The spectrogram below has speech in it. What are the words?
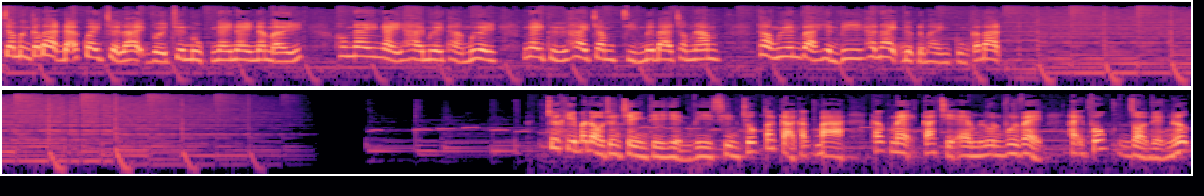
Chào mừng các bạn đã quay trở lại với chuyên mục Ngày này năm ấy. Hôm nay ngày 20 tháng 10, ngày thứ 293 trong năm, Thảo Nguyên và Hiển Vi hân hạnh được đồng hành cùng các bạn. Trước khi bắt đầu chương trình thì Hiển Vi xin chúc tất cả các bà, các mẹ, các chị em luôn vui vẻ, hạnh phúc, giỏi việc nước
